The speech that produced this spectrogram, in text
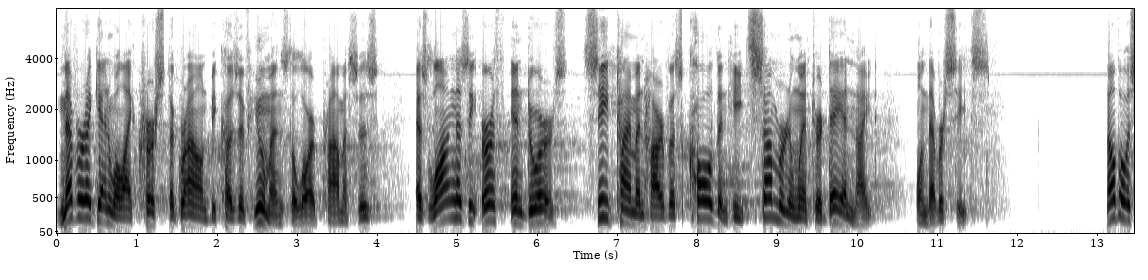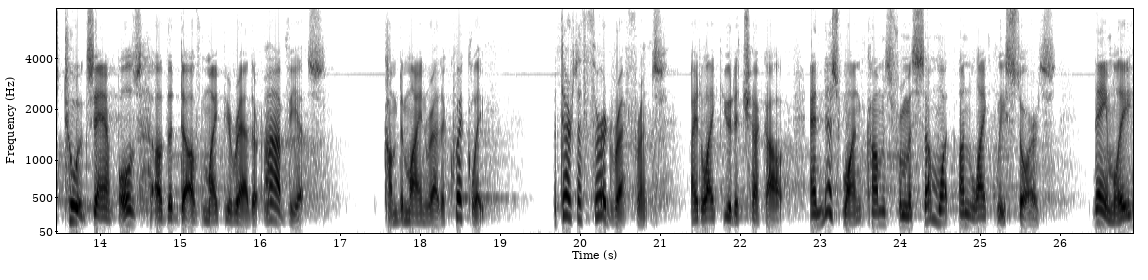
Never again will I curse the ground because of humans, the Lord promises. As long as the earth endures, seed time and harvest, cold and heat, summer and winter, day and night will never cease. Now, those two examples of the dove might be rather obvious, come to mind rather quickly. But there's a third reference I'd like you to check out. And this one comes from a somewhat unlikely source, namely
